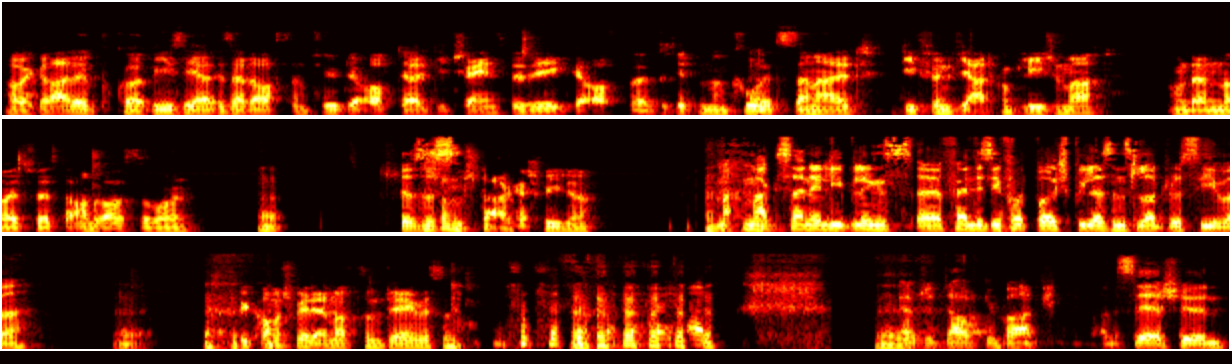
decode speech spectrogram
Aber gerade Corby ist, ja, ist halt auch so ein Typ, der oft halt die Chains bewegt, der oft bei dritten und kurz dann halt die 5-Yard-Completion macht und dann ein neues First Down rauszuholen. Das Das ist schon ist ein starker Spieler. Ma- Max seine Lieblings äh, Fantasy Football Spieler sind Slot Receiver. Wir kommen später noch zum Jameson. Wir haben schon drauf gewartet. Sehr schön.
